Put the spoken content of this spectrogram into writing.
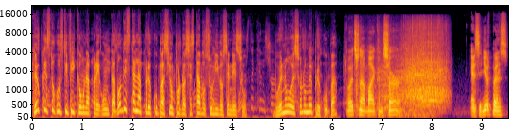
Creo que esto justifica una pregunta. ¿Dónde está la preocupación por los Estados Unidos en eso? Bueno, eso no me preocupa. El señor Pence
